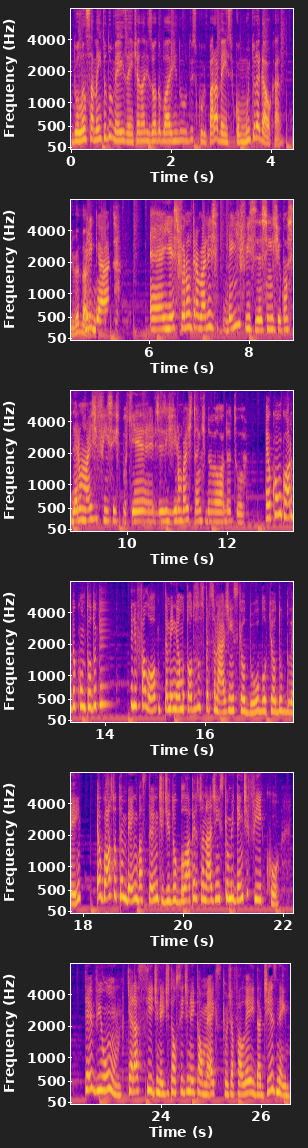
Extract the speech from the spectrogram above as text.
do lançamento do mês. A gente analisou a dublagem do, do Scooby. Parabéns, ficou muito legal, cara, de verdade. Obrigada. É, e esses foram trabalhos bem difíceis, assim, eu considero mais difíceis, porque eles exigiram bastante do meu lado ator. Eu concordo com tudo que ele falou. Também amo todos os personagens que eu dublo, que eu dublei. Eu gosto também bastante de dublar personagens que eu me identifico. Teve um que era a Sidney, de tal Sidney Tal Max, que eu já falei, da Disney.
